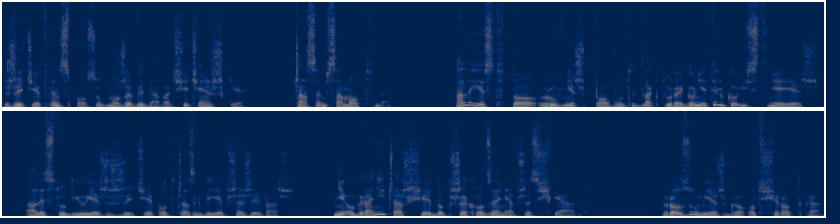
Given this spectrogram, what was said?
Życie w ten sposób może wydawać się ciężkie, czasem samotne. Ale jest to również powód, dla którego nie tylko istniejesz, ale studiujesz życie, podczas gdy je przeżywasz. Nie ograniczasz się do przechodzenia przez świat. Rozumiesz go od środka.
